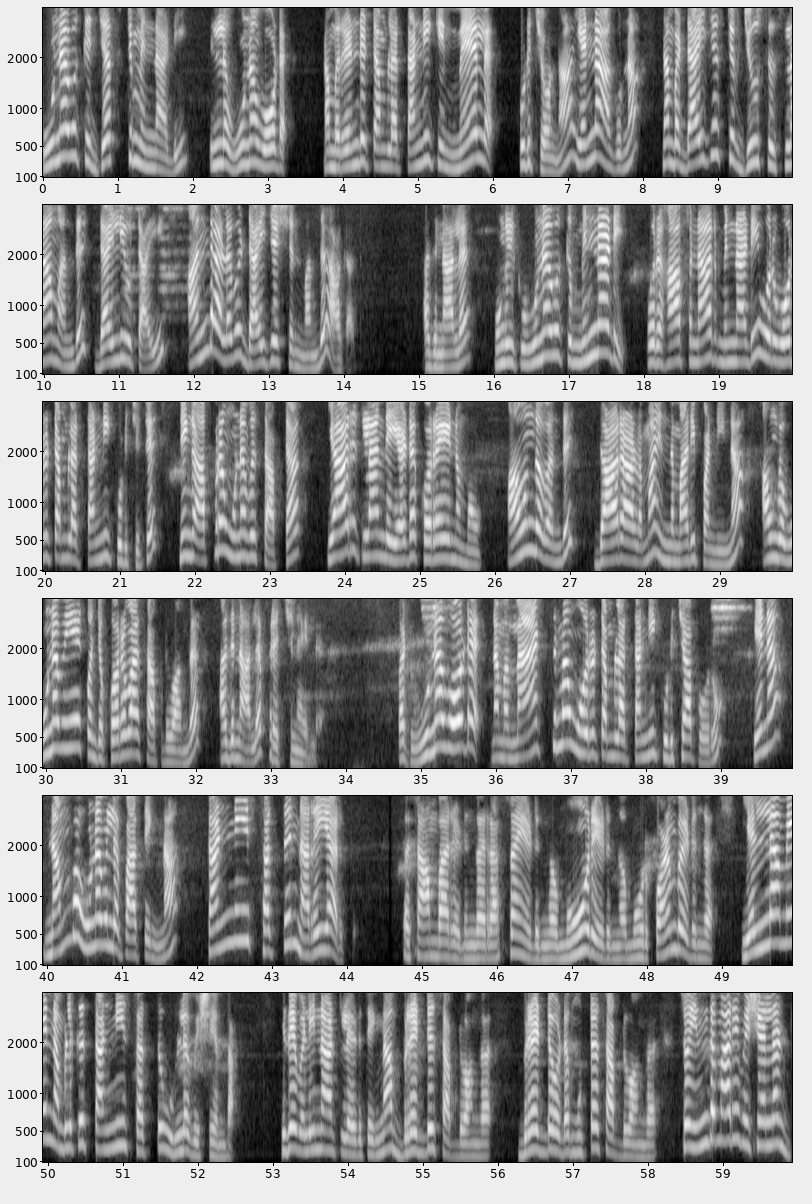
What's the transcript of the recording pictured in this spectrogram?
உணவுக்கு ஜஸ்ட் முன்னாடி இல்லை உணவோட நம்ம ரெண்டு டம்ளர் தண்ணிக்கு மேலே குடிச்சோம்னா என்ன ஆகும்னா நம்ம டைஜஸ்டிவ் ஜூஸஸ்லாம் வந்து டைல்யூட் ஆகி அந்த அளவு டைஜஷன் வந்து ஆகாது. அதனால உங்களுக்கு உணவுக்கு முன்னாடி ஒரு ஹாஃப் அன் ஹவர் முன்னாடி ஒரு ஒரு டம்ளர் தண்ணி குடிச்சிட்டு நீங்கள் அப்புறம் உணவு சாப்பிட்டா யாருக்கெல்லாம் இந்த எடை குறையணுமோ அவங்க வந்து தாராளமாக இந்த மாதிரி பண்ணினா அவங்க உணவையே கொஞ்சம் குறைவாக சாப்பிடுவாங்க. அதனால பிரச்சனை இல்லை. பட் உணவோட நம்ம மேக்சிமம் ஒரு டம்ளர் தண்ணி குடிச்சா போகிறோம் ஏன்னா நம்ம உணவில் பார்த்தீங்கன்னா தண்ணி சத்து நிறையா இருக்குது இப்போ சாம்பார் எடுங்க ரசம் எடுங்க மோர் எடுங்க மோர் குழம்பு எடுங்க. எல்லாமே நம்மளுக்கு தண்ணி சத்து உள்ள விஷயந்தான் இதே வெளிநாட்டில் எடுத்தீங்கன்னா ப்ரெட்டு சாப்பிடுவாங்க. பிரெட்டோட முட்டை சாப்பிடுவாங்க. ஸோ இந்த மாதிரி விஷயம்லாம்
